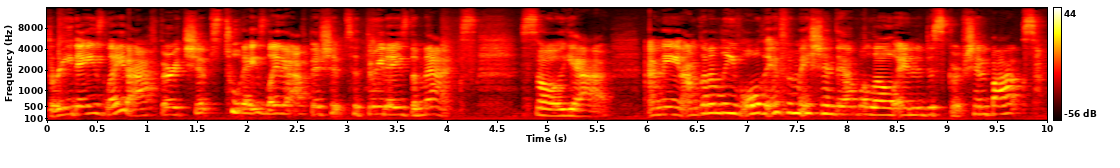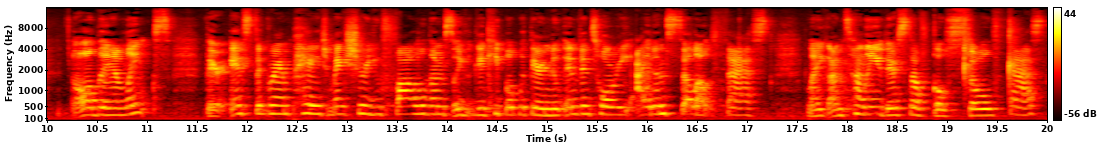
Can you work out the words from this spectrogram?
three days later after it ships two days later after it ships to three days the max. So yeah. I mean i'm gonna leave all the information down below in the description box. All their links their instagram page. Make sure you follow them so you can keep up with their new inventory. Items sell out fast. Like i'm telling you their stuff goes so fast.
